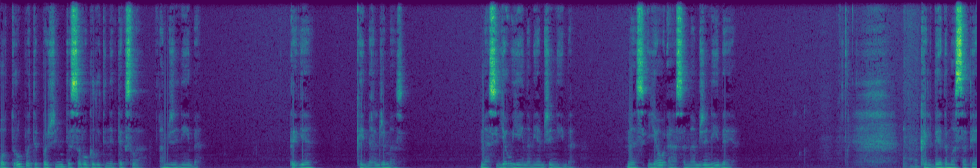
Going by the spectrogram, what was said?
po truputį pažinti savo galutinį tikslą - amžinybę. Taigi, kai melžiamės, mes jau įeiname į amžinybę. Mes jau esame amžinybėje. Kalbėdamas apie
